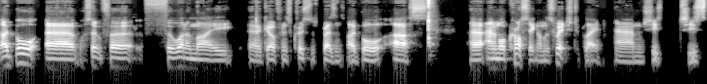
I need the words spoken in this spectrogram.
I bought, uh, so for for one of my uh, girlfriend's Christmas presents, I bought us uh, Animal Crossing on the Switch to play. Um, she's she's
